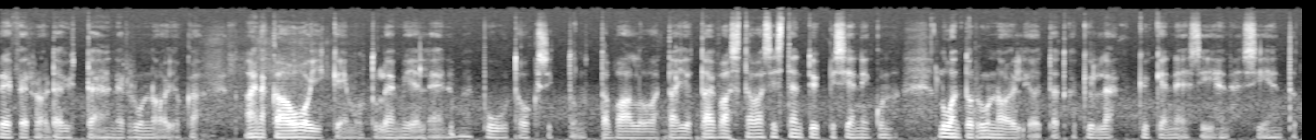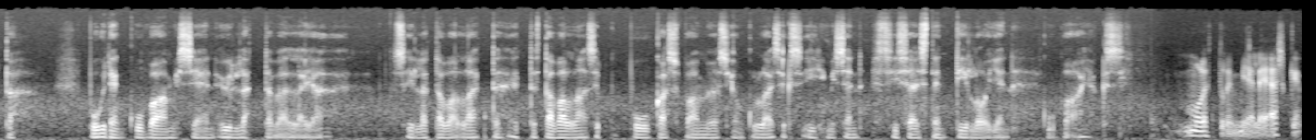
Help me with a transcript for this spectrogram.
referoida yhtään hänen runoa, joka ainakaan oikein mulla tulee mieleen puut oksittunutta valoa tai jotain vastaavaa. Siis tämän tyyppisiä niin kuin luontorunoilijoita, jotka kyllä kykenee siihen, siihen tota, puiden kuvaamiseen yllättävällä ja sillä tavalla, että, että tavallaan se puu kasvaa myös jonkunlaiseksi ihmisen sisäisten tilojen kuvaajaksi. Mulle tuli mieleen äsken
